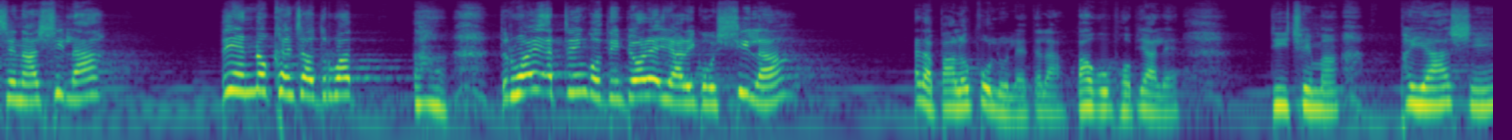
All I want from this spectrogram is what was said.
ကျင်တာရှိလား။တင်းရဲ့နှုတ်ခမ်းကြောက်သူတို့ကသူတို့ရဲ့အတင်းကိုတင်ပြောတဲ့အရာတွေကိုရှိလား။အဲ့ဒါဘာလို့ဖို့လို့လဲတလား။ဘာကိုဖော်ပြလဲ။ဒီအချိန်မှာဖယားရှင်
